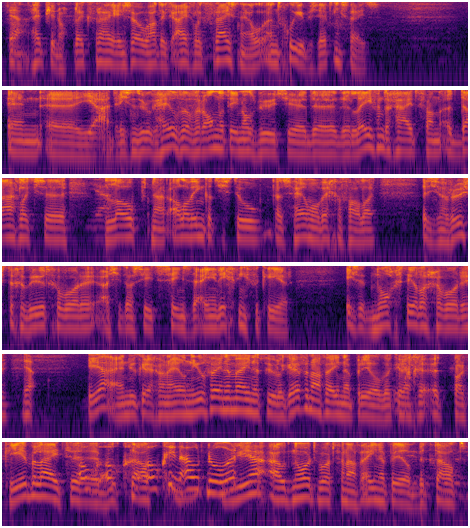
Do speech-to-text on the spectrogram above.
van, heb je nog plek vrij? En zo had ik eigenlijk vrij snel een goede bezetting steeds. En eh, ja, er is natuurlijk heel veel veranderd in ons buurtje. De, de levendigheid van het dagelijkse loop naar alle winkeltjes toe. Dat is helemaal weggevallen. Het is een rustige buurt geworden. Als je dat ziet sinds de eenrichtingsverkeer is het nog stiller geworden. Ja. Ja, en nu krijgen we een heel nieuw fenomeen natuurlijk hè, vanaf 1 april. We krijgen het parkeerbeleid eh, Ook, ook, betaald. ook in Oud-Noord? Ja, Oud-Noord wordt vanaf 1 april betaald.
